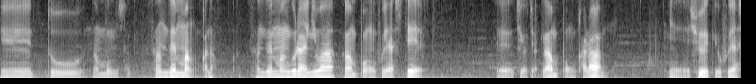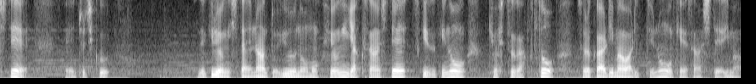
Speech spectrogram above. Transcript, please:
えー、っと何本にしたっけ？3000万かな3000万ぐらいには元本を増やして、えー、違う違う、元本から、えー、収益を増やして、えー、貯蓄できるようにしたいなというのを目標に逆算して月々の拠出額とそれから利回りっていうのを計算して今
